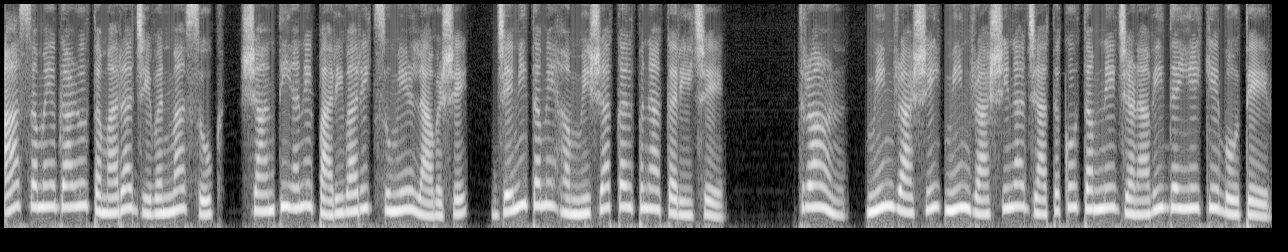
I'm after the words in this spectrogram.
આ સમયગાળો તમારા જીવનમાં સુખ, શાંતિ અને પારિવારિક સુમેળ લાવશે, જેની તમે હંમેશા કલ્પના કરી છે. ત્રણ, મીન રાશિ, મીન રાશિના જાતકો તમને જણાવી દઈએ કે બોતેર.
